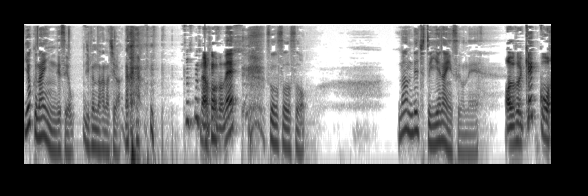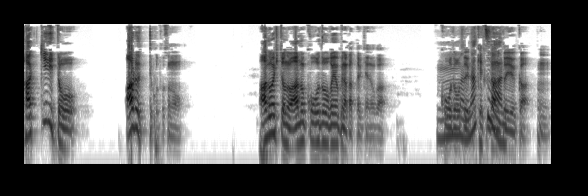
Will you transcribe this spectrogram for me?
良くないんですよ、自分の話は。だから、なるほどね。そうそうそう。なんでちょっと言えないんですよね。あの、それ結構はっきりと、あるってこと？その、あの人のあの行動が良くなかったみたいなのが、行動というか、まあ決断とう。いうか、うん。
